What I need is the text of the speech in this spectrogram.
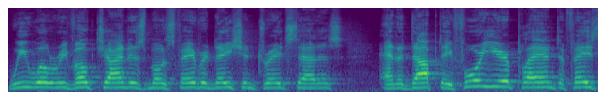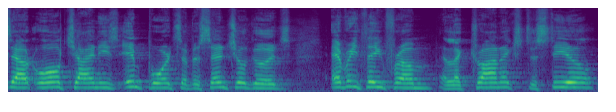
We will revoke China's most favored nation trade status and adopt a four year plan to phase out all Chinese imports of essential goods, everything from electronics to steel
